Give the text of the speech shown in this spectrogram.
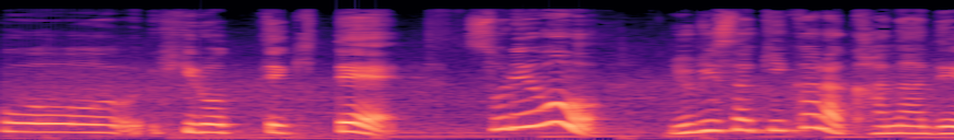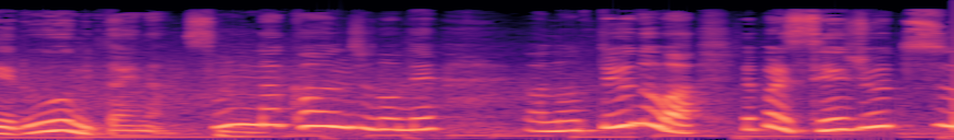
こう拾ってきてそれを指先から奏でるみたいなそんな感じのね、あのっていうのはやっぱり施術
